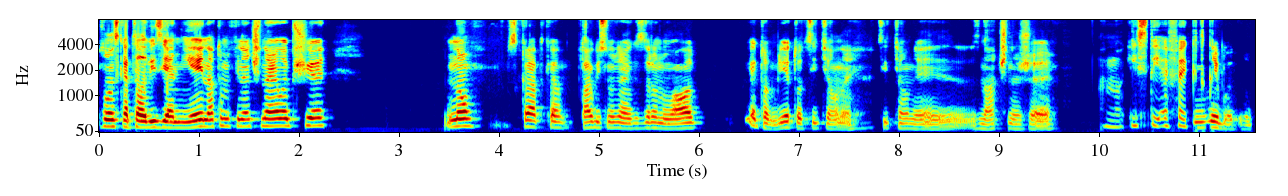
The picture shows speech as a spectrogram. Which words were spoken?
slovenská televízia nie je na tom finančne najlepšie. No, skrátka, tak by som to nejak zhrnul, ale je to, je to citeľné, citeľne značné, že no, istý efekt, nebude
